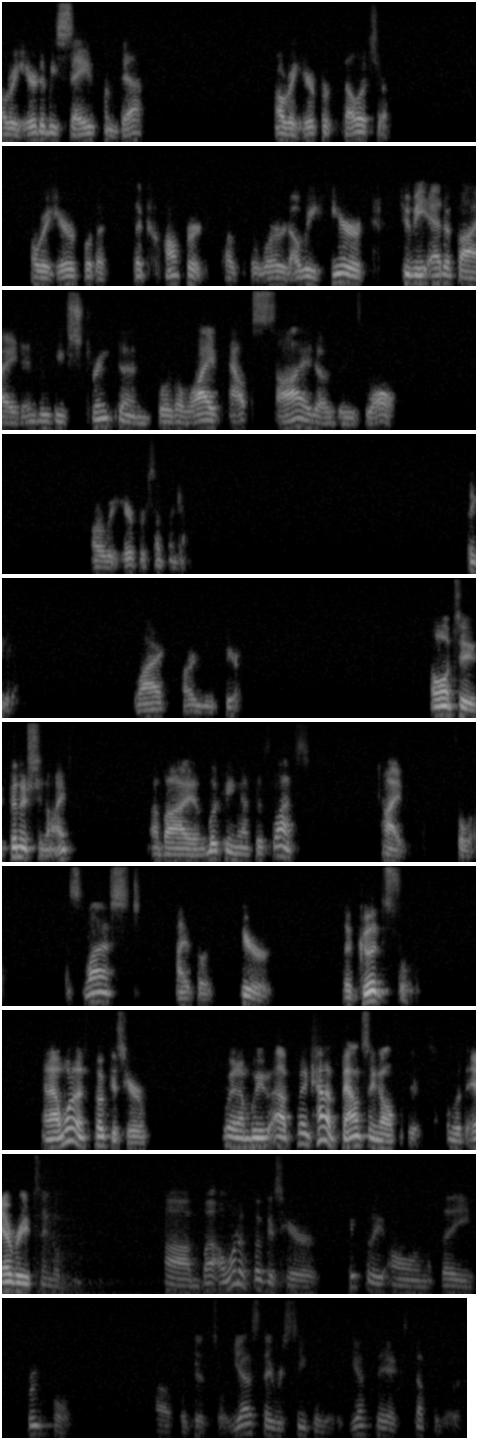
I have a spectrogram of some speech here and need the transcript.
Are we here to be saved from death? Are we here for fellowship? Are we here for the, the comfort of the word? Are we here to be edified and to be strengthened for the life outside of these walls? Or are we here for something else? Think of it. Why are you here? I want to finish tonight by looking at this last type of this last type of hearer, the good sort. And I want to focus here when we I've been kind of bouncing off of this with every single um, but I want to focus here particularly on the fruitful the good soul. Yes, they receive the word. Yes, they accept the word.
